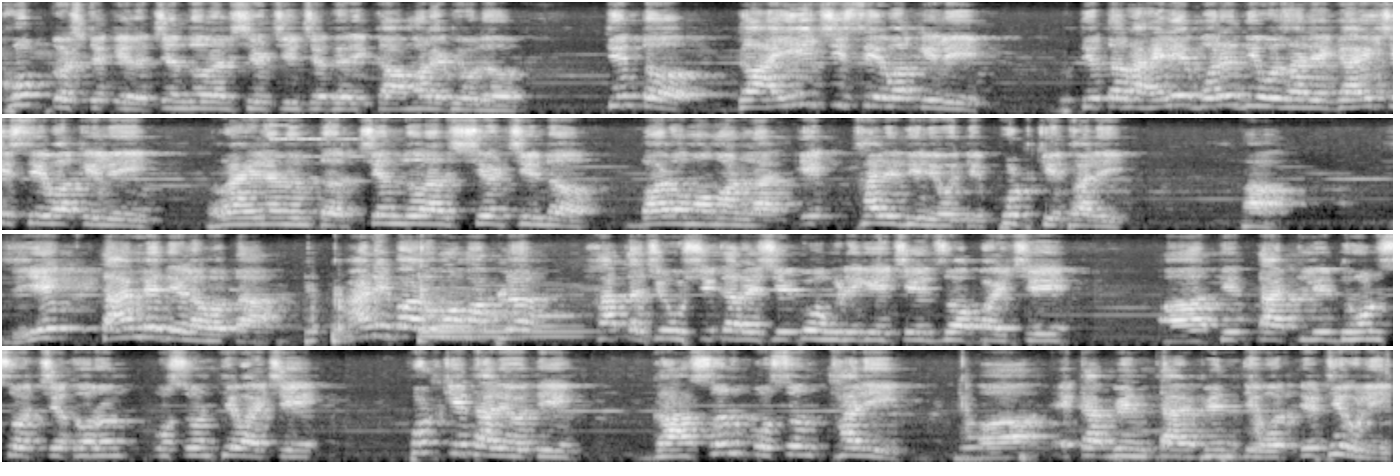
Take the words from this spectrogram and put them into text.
खूप कष्ट केलं. चंदुलाल शेटजींच्या घरी कामाला ठेवलं. तिथं गायीची सेवा केली. तिथं राहिले बरेच दिवस झाले गायीची सेवा केली. राहिल्यानंतर चंदुलाल शेटजीनं बाळोमामांना एक थाळी दिली होती फुटकी थाळी. हा एक तांब्या दिला होता. आणि बाळूमामा आपलं हाताची उशी करायची कोंगडी घ्यायची झोपायची. ती ताटली धुवून स्वच्छ करून पुसून ठेवायची. फुटकी थाळी होती. घासून पुसून थाळी एका भिंता भिंतीवरती ठेवली.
